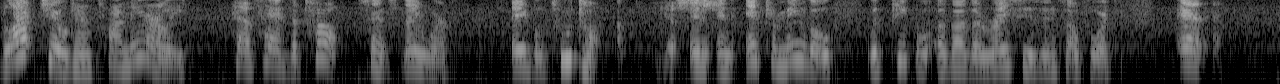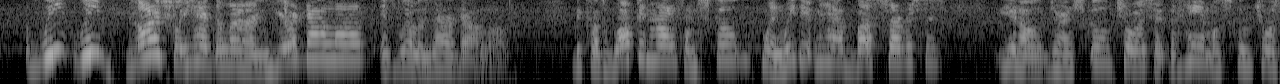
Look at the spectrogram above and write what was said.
black children primarily have had the talk since they were able to talk Yes. and, and intermingle with people of other races and so forth. And we we largely had to learn your dialogue as well as our dialogue. Because walking home from school when we didn't have bus services, you know, during school choice at the helm school choice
